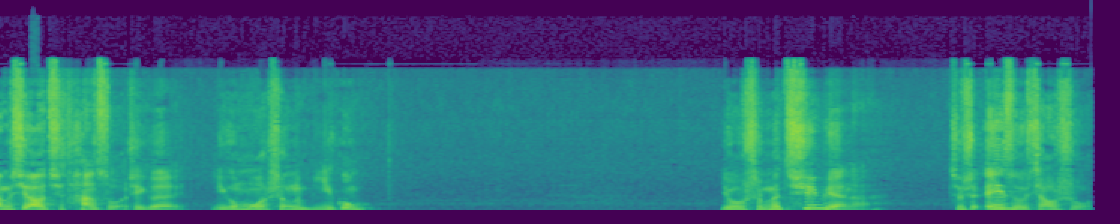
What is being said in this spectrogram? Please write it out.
他们需要去探索这个一个陌生的迷宫。有什么区别呢？就是 A 组小鼠，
